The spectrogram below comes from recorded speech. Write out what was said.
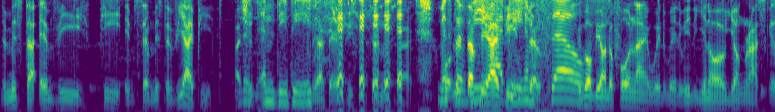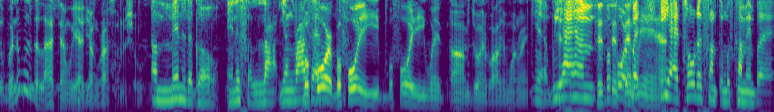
the Mr. MVP himself, Mr. VIP. I The. MVP. Yeah, I said MVP. channel star. Mr. But VIP himself. We're gonna be on the phone line with with, with you know Young Ross. When was the last time we had Young Ross on the show? A minute ago, and it's a lot. Young Ross before had, before he before he went um join Volume One, right? yeah, we had him Since- since before, then, but he had- had told us something was coming, but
